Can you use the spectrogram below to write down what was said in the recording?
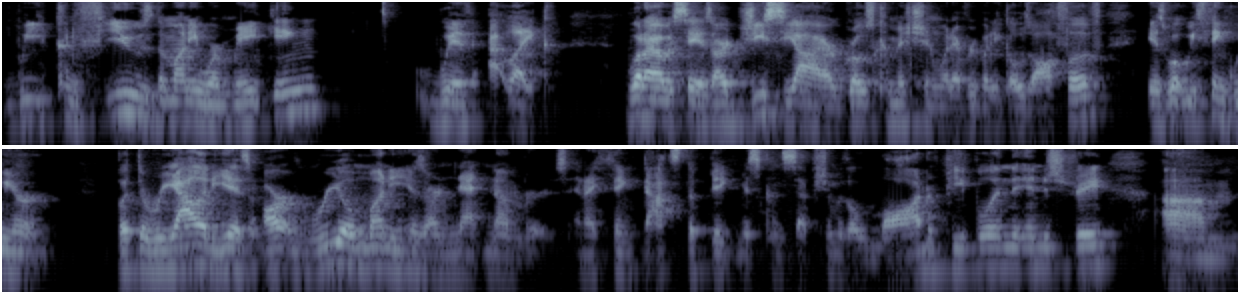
we confuse the money we're making with like what I always say is our GCI, our gross commission, what everybody goes off of, is what we think we earn. But the reality is, our real money is our net numbers. And I think that's the big misconception with a lot of people in the industry. Um,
